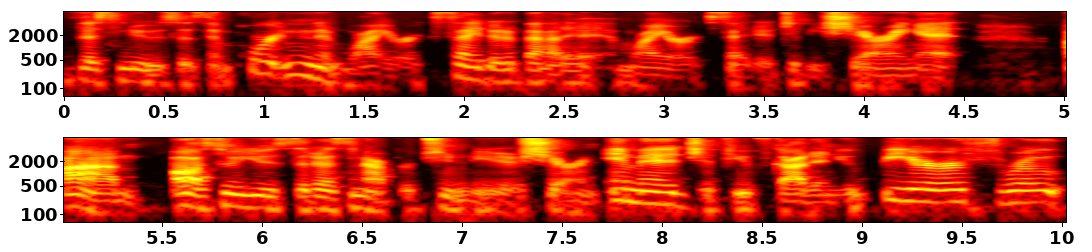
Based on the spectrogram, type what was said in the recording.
this news is important and why you're excited about it and why you're excited to be sharing it. Um, also use it as an opportunity to share an image. If you've got a new beer, throw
